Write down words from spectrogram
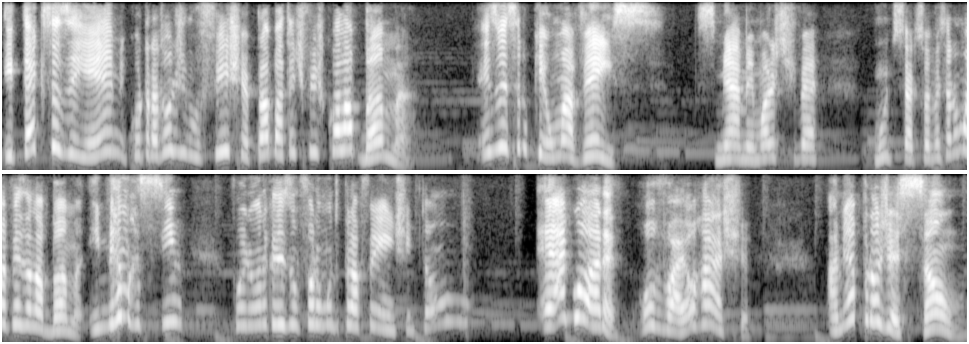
E Texas A&M contratou o Jimbo Fisher para bater de frente com o Alabama. Eles venceram o quê? Uma vez? Se minha memória estiver muito certa, só venceram uma vez Alabama. E mesmo assim, foi no ano que eles não foram muito pra frente. Então, é agora. Ou vai ou racha. A minha projeção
